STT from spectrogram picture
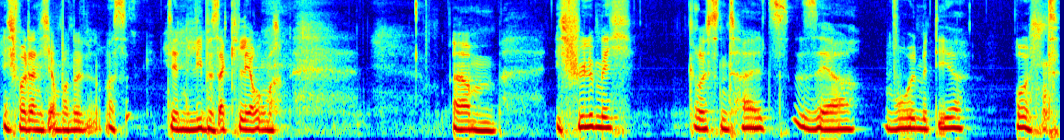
ich wollte nicht einfach nur was, dir eine Liebeserklärung machen. Ähm, ich fühle mich größtenteils sehr wohl mit dir und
